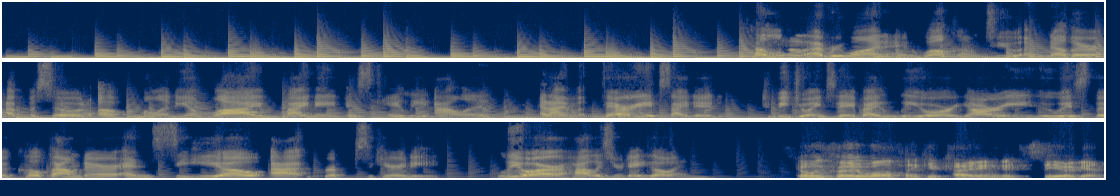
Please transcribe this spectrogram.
Hello, everyone, and welcome to another episode of Millennium Live. My name is Kaylee Allen, and I'm very excited to be joined today by Lior Yaari, who is the co founder and CEO at Grip Security. Lior, how is your day going? Going very well. Thank you, Kylie, and great to see you again.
